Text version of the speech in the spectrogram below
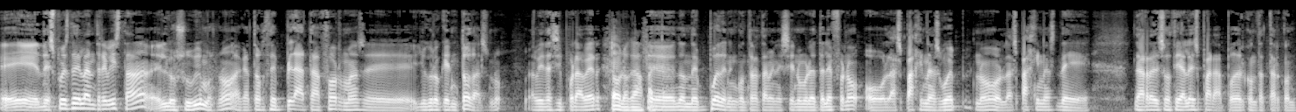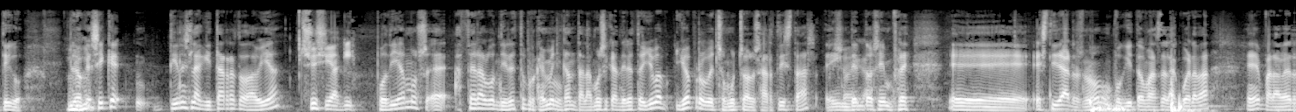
Eh, después de la entrevista eh, lo subimos, ¿no? A 14 plataformas, eh, yo creo que en todas, ¿no? Habidas así por haber. Todo lo que haga falta. eh, donde pueden encontrar también ese número de teléfono o las páginas web, ¿no? O las páginas de, de las redes sociales para poder contactar contigo. Ujú. que sí que... ¿Tienes la guitarra todavía? Sí, sí, aquí. Podíamos hacer algo en directo porque a mí me encanta la música en directo. Yo, yo aprovecho mucho a los artistas e intento siempre eh, estiraros ¿no? un poquito más de la cuerda eh, para ver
